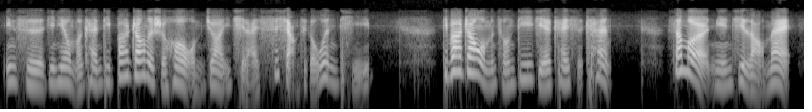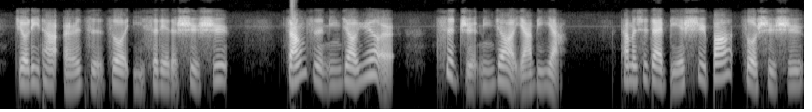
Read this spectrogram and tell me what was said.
因此，今天我们看第八章的时候，我们就要一起来思想这个问题。第八章，我们从第一节开始看。撒母耳年纪老迈，就立他儿子做以色列的士师。长子名叫约尔，次子名叫亚比亚。他们是在别是巴做士师。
